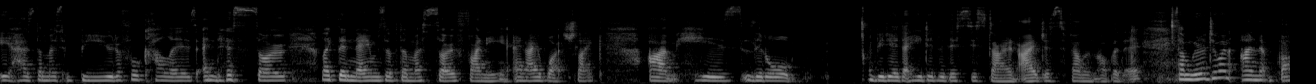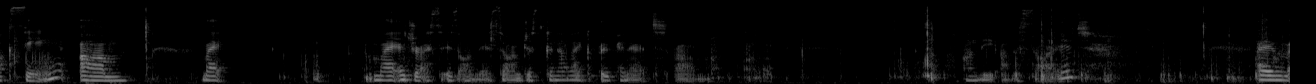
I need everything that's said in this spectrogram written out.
it has the most beautiful colors and they're so, like the names of them are so funny. And I watched like um, his little video that he did with his sister and I just fell in love with it. So I'm going to do an unboxing. Um, my my address is on there so I'm just gonna like open it um, on the other side. I'm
